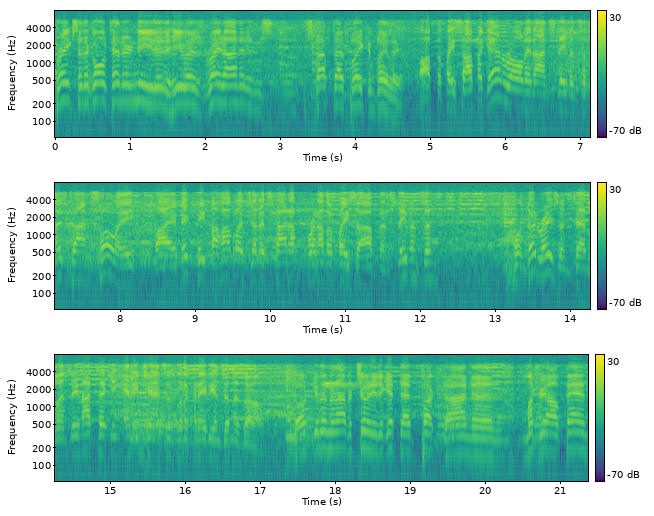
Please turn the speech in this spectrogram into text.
breaks that the goaltender needed, he was right on it and stopped that play completely. Off the face-off again, rolled in on Stephenson, this time slowly by Big Pete Mahovlich, and it's tied up for another face-off. And Stephenson for good reason, Ted Lindsay, not taking any chances with the Canadiens in the zone. Don't give them an opportunity to get that puck, Don. Uh, Montreal fans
